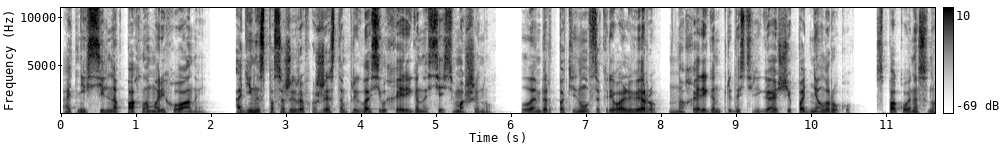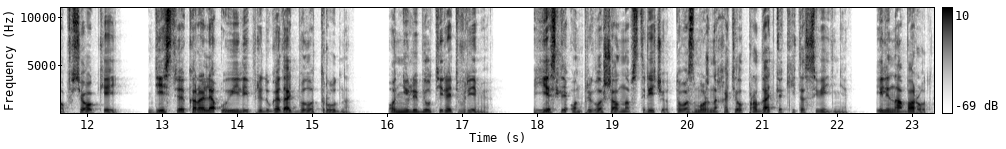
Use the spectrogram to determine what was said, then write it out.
От них сильно пахло марихуаной. Один из пассажиров жестом пригласил Херригана сесть в машину. Лэмберт потянулся к револьверу, но Херриган предостерегающе поднял руку. «Спокойно, сынок, все окей». Действия короля Уилли предугадать было трудно. Он не любил терять время. Если он приглашал на встречу, то, возможно, хотел продать какие-то сведения. Или наоборот,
